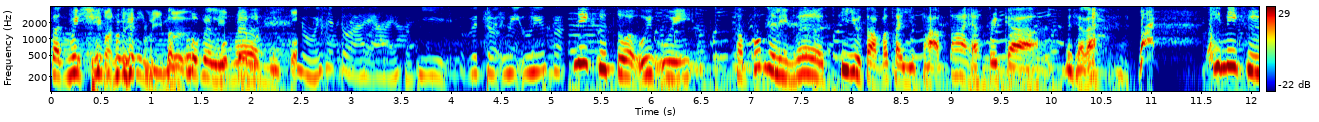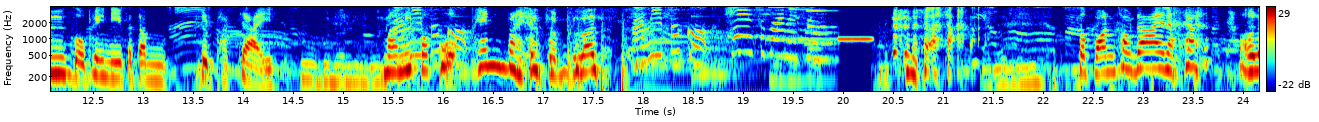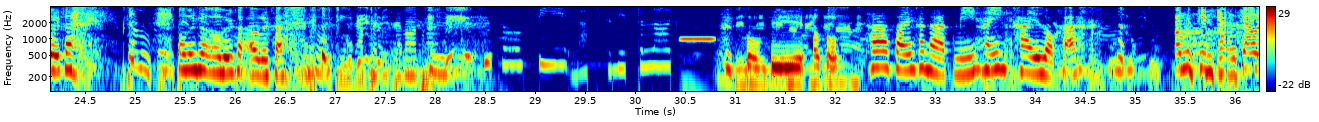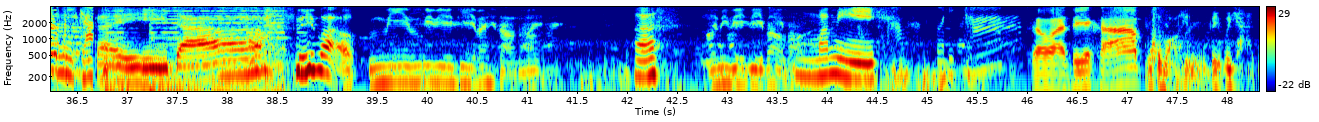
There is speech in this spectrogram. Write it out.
สัตว์ไม่ใช่สัตว์พวกลีเมอร์สัตว์พวกเป็นลีเมอพวกร์แม่บนหมู่เกาะหนูไม่ใช่ตัวไอไอค่ะพี่ เป็นตัวอุยอุยค่ะ นี่คือตัวอุยอุยสัตว์พวกเป็นลีเมอร์ที่อยู่ตามอาศัยอยู่ตามใต้แอฟริกาไม่ใช่ละที่นี่คือโสเพณีประจำจุดพักใจกูกูโดนลุงกูมามิโปโกะเพ่นไบสัมพลัส มามีปะโกะแห้งสบายในซึมสปอนเข้าได้นะ เอาเลยค่ะ สรุปพี่เอาเลยค่ะ เอาเลยค่ะ เอาเลยค่ะ โซฟีรับสนิทตลอดคือโซฟีหลับสนิทตลอด โซฟีเอาโซถ้าไซส์ขนาดนี้ให้ใครเหรอคะเอามันกินถังเจ้าแล้วมันค่ะไก่จ้านี่เปล่ามีมี VIP ไหมสาวน้อยฮะน้อยมี VIP เปล่ามามีสวัสดีครับ สวัสดีครับ จะบอกให้หนูเป็นผู้ชาย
